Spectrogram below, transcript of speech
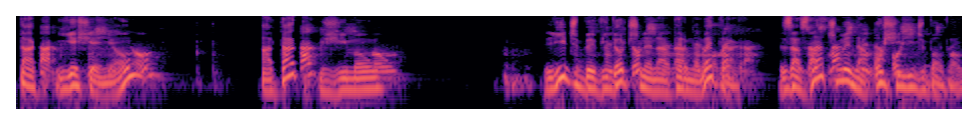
Tak jesienią, a tak zimą. Liczby widoczne na termometrach zaznaczmy na osi liczbowej.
